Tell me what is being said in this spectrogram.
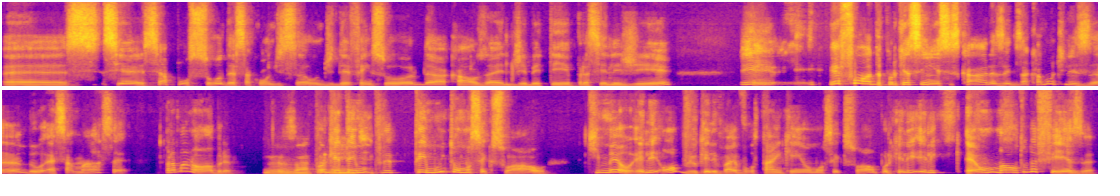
é, se, se apossou dessa condição de defensor da causa LGBT para se eleger. E, e é foda, porque assim, esses caras, eles acabam utilizando essa massa para manobra. Porque Exatamente. tem, tem muito homossexual que, meu, ele, óbvio que ele vai votar em quem é homossexual, porque ele, ele é uma autodefesa,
